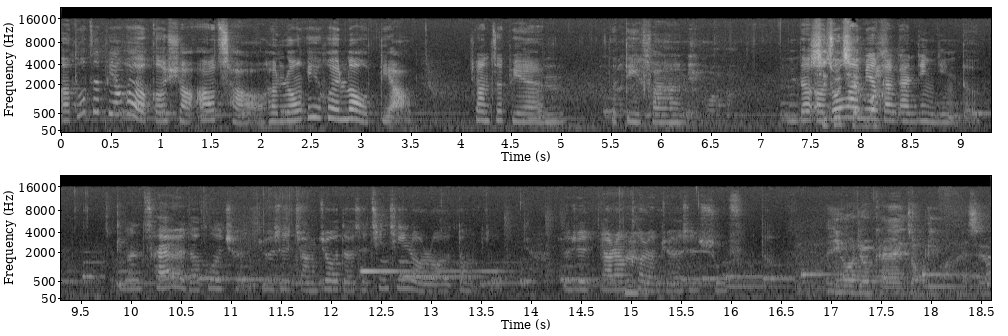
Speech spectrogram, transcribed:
耳朵这边会有个小凹槽，很容易会漏掉，像这边的地方。你的耳朵外面干干净净的。我们采耳的过程就是讲究的是轻轻柔柔的动作，就是要让客人觉得是舒服的。那以后就开在中立吗？还是会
